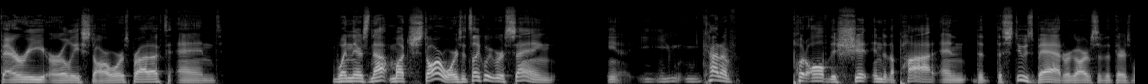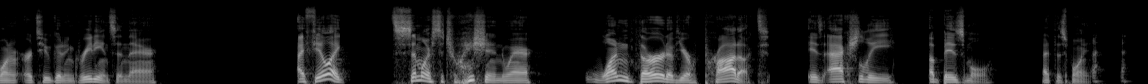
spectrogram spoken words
very early Star Wars product and when there's not much Star Wars, it's like we were saying, you know, you, you kind of put all the shit into the pot and the, the stew's bad regardless of that there's one or two good ingredients in there. I feel like similar situation where one third of your product is actually abysmal at this point.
